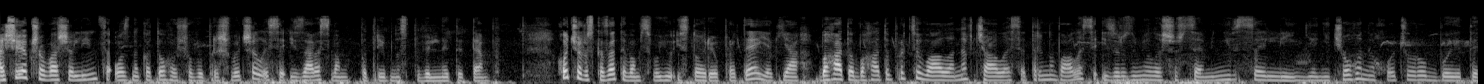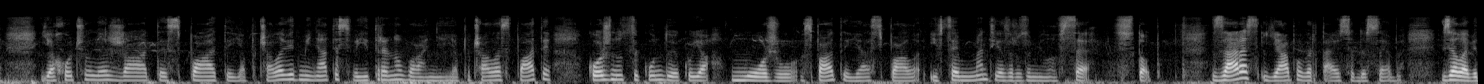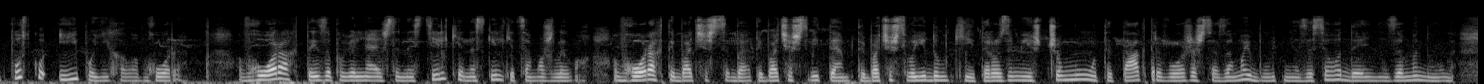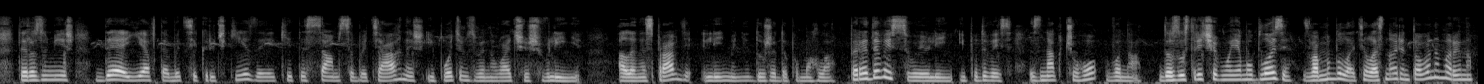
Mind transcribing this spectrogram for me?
А що якщо ваша лінь це ознака того, що ви пришвидшилися і зараз вам потрібно сповільнити темп? Хочу розказати вам свою історію про те, як я багато-багато працювала, навчалася, тренувалася і зрозуміла, що все, мені все лінь, я нічого не хочу робити. Я хочу лежати, спати. Я почала відміняти свої тренування. Я почала спати кожну секунду, яку я можу спати, я спала. І в цей момент я зрозуміла, все, стоп. Зараз я повертаюся до себе. Взяла відпустку і поїхала в гори. В горах ти заповільняєшся настільки, наскільки це можливо. В горах ти бачиш себе, ти бачиш свій темп, ти бачиш свої думки, ти розумієш, чому ти так тривожишся за майбутнє, за сьогодення, за минуле. Ти розумієш, де є в тебе ці крючки, за які ти сам себе тягнеш і потім звинувачуєш в ліні. Але насправді лінь мені дуже допомогла. Передивись свою лінь і подивись, знак чого вона. До зустрічі в моєму блозі. З вами була тілесно орієнтована Марина.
